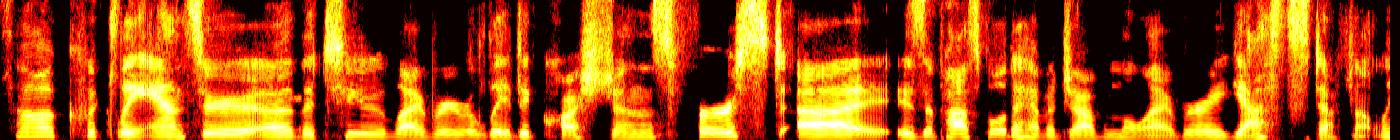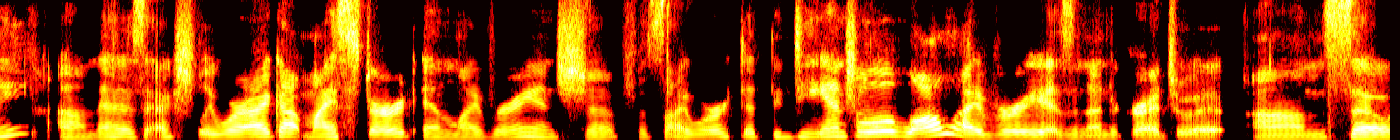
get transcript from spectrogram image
So I'll quickly answer uh, the two library related questions. First, uh, is it possible to have a job in the library? Yes, definitely. Um, that is actually where I got my start in librarianship as I worked at the D'Angelo Law Library as an undergraduate. Um, so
